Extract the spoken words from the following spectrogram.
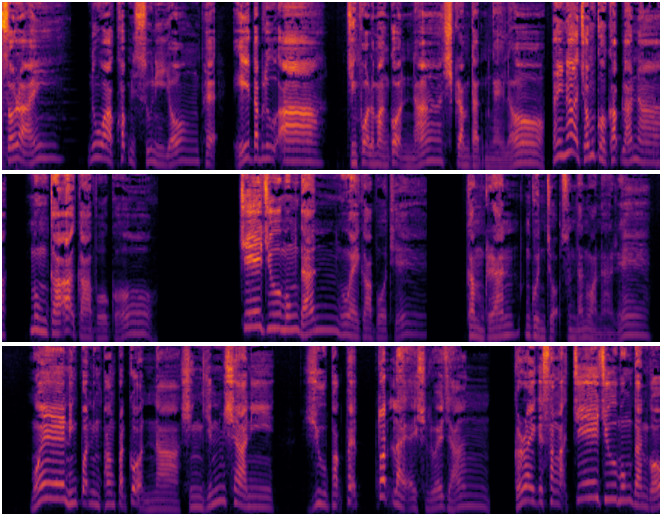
စောရိုင်နူဝခေါပနိစုနီယောင်ဖဲ AWR จิงพอละมังก็นาสกรัมดัดไงลอแต่น่าจอมก็กับลานา มุงกาอากาโบโก เจจูมุงดันงวยกาโบเทกำกรันกุนจ่อสุนดันวานาเรมวยนิงปอนิงพังปัดก็นาชิงยินมชานีอยู่พักเพตดไหลไอชลวยจังกระไรก็สังอะเจจูมุงดันก็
